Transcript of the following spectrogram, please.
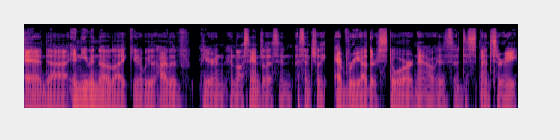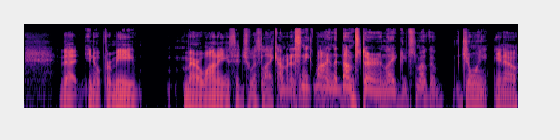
And uh and even though like, you know, we I live here in, in Los Angeles, and essentially every other store now is a dispensary. That you know, for me, marijuana usage was like I'm gonna sneak behind the dumpster and like smoke a joint. You know,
